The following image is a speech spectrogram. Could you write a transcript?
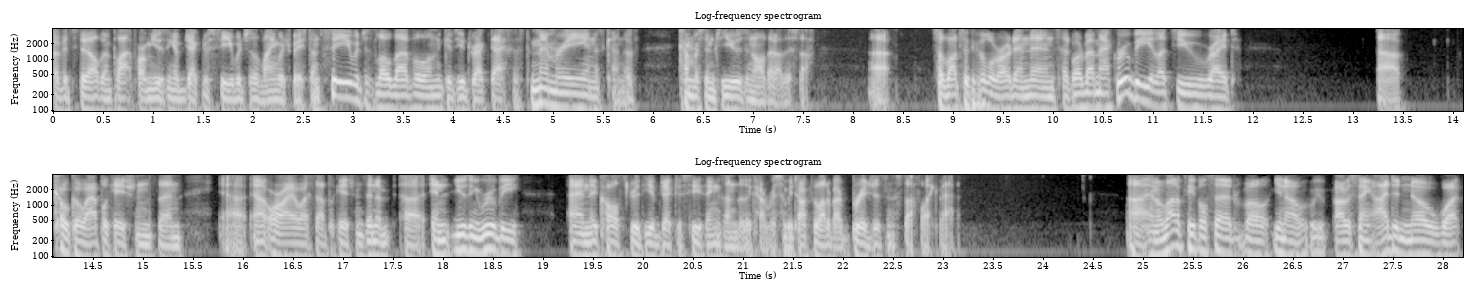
of its development platform using Objective C, which is a language based on C, which is low level and gives you direct access to memory and is kind of cumbersome to use and all that other stuff. Uh, so lots of people wrote in then and said, "What about Mac Ruby? It lets you write uh, Cocoa applications then, uh, or iOS applications in uh, in using Ruby, and it calls through the Objective C things under the cover." So we talked a lot about bridges and stuff like that. Uh, and a lot of people said, "Well, you know, I was saying I didn't know what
